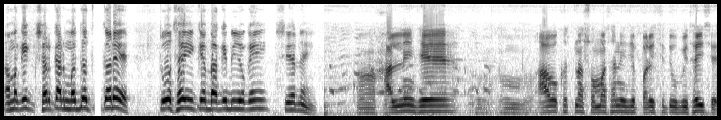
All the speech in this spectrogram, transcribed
આમાં કંઈક સરકાર મદદ કરે તો થઈ કે બાકી બીજું કંઈ છે નહીં. હાલની જે આ વખતના ચોમાસાની જે પરિસ્થિતિ ઊભી થઈ છે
